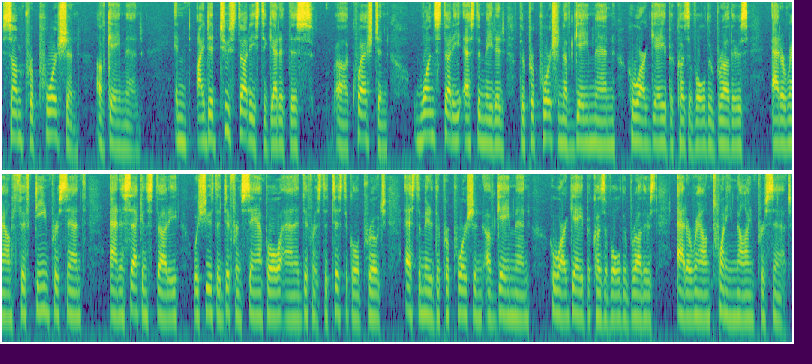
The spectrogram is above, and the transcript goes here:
some proportion of gay men. And I did two studies to get at this uh, question. One study estimated the proportion of gay men who are gay because of older brothers at around 15%, and a second study, which used a different sample and a different statistical approach, estimated the proportion of gay men who are gay because of older brothers at around 29%.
